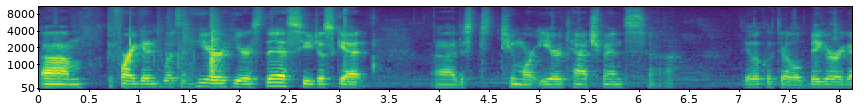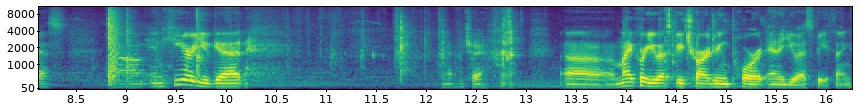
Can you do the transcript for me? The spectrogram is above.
Um, before I get into what's in here, here's this. You just get uh, just two more ear attachments. Uh, they look like they're a little bigger, I guess. Um, and here you get yeah, try, uh, micro USB charging port and a USB thing.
